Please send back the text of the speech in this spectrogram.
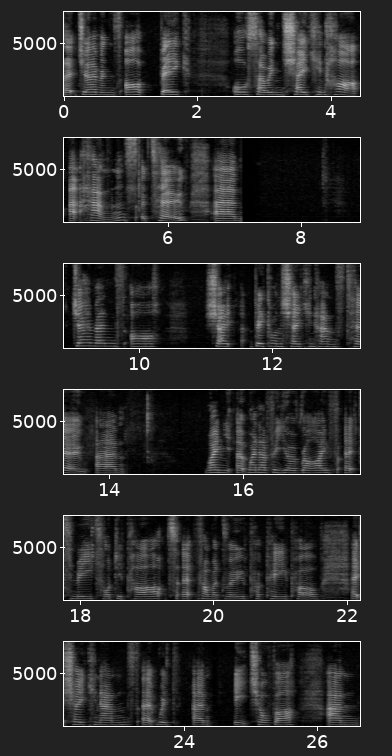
uh, Germans are big also in shaking heart at hands too. Um, Germans are big on shaking hands too. Um, when uh, whenever you arrive uh, to meet or depart uh, from a group of people uh, shaking hands uh, with um, each other and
